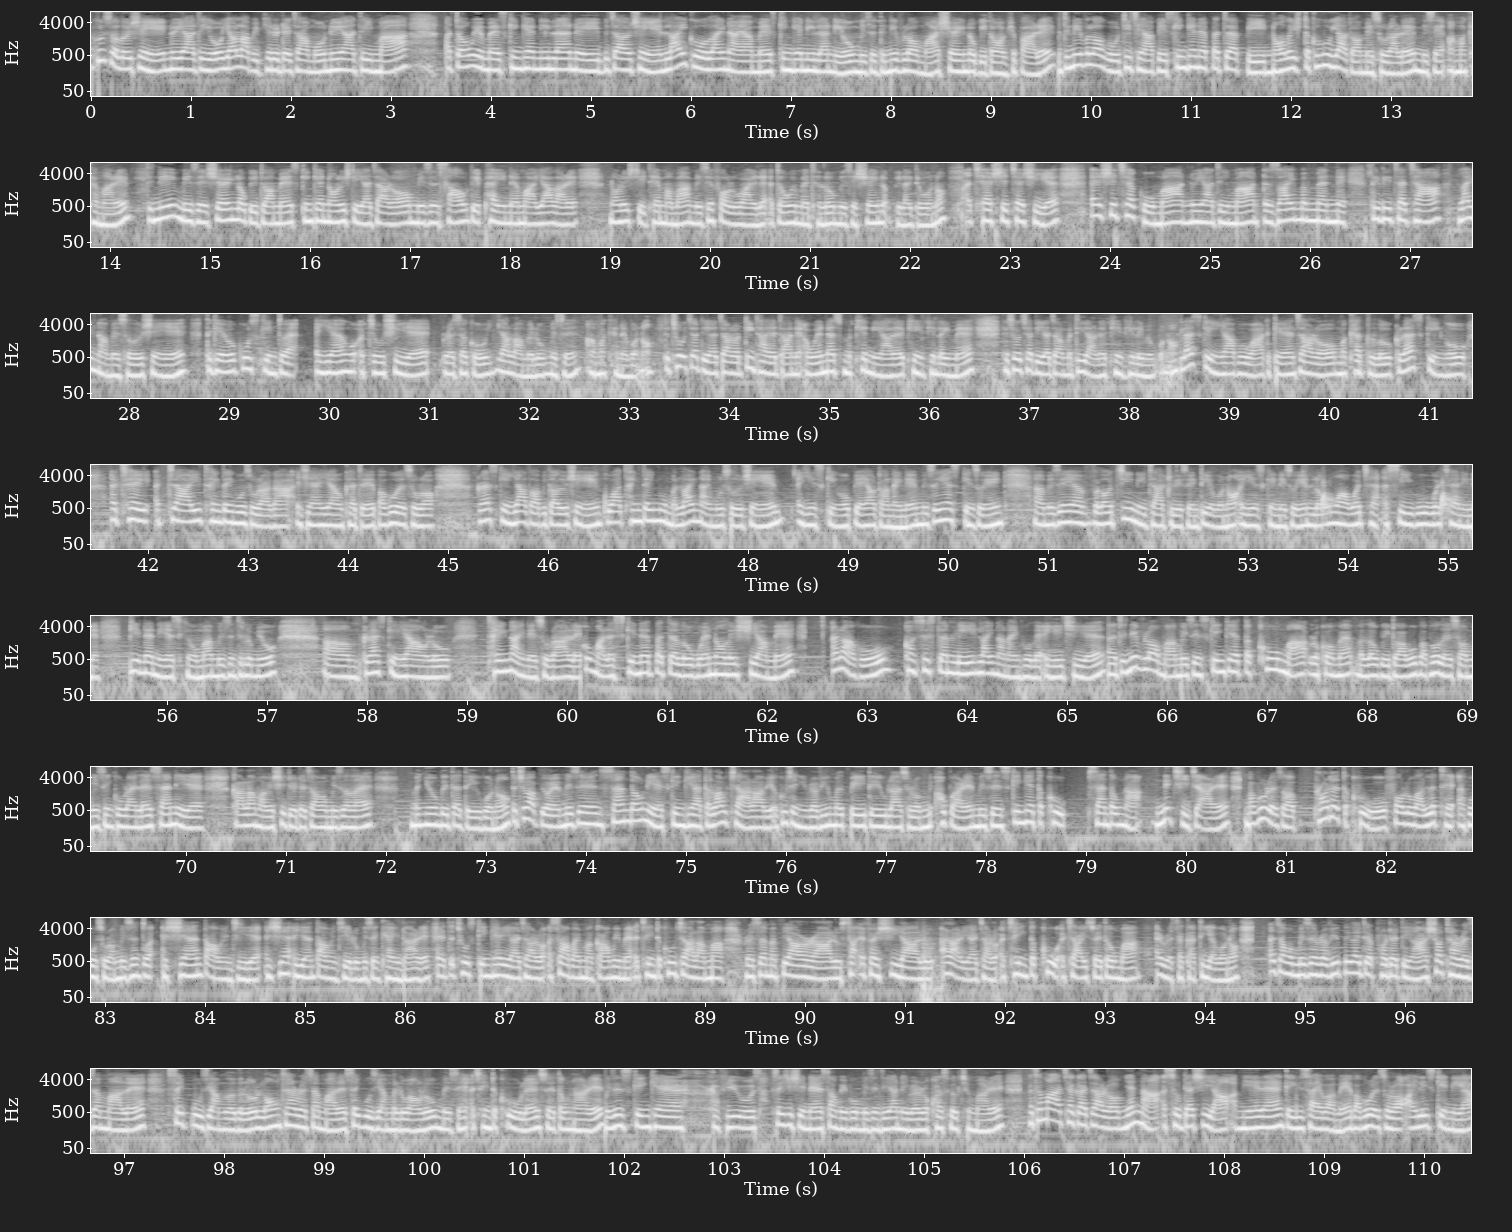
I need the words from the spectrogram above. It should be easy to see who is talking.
Speaker 1: အခုဆိုလို့ရှိရင်နွေရာသီကိုရောက်လာပြီဖြစ်တဲ့ကြောင့်မို့နွေရာသီမှာအတုံးဝင်မဲ့ skin care နီလန်းတွေပြီးကြလို့ရှိရင် like ကို like နိုင်ရမယ် skin care နီလန်းတွေကို Miss ဒီနေ့ vlog မှာ sharing လုပ်ပေးတော့မှာဖြစ်ပါတယ်ဒီနေ့ vlog ကိုကြည့်ချင်အပြင် skin care နဲ့ပတ်သက်ပြီး knowledge တစ်ခုခုရသွားမယ်ဆိုတာလည်း Miss အမှတ်ခံပါတယ်ဒီနေ့ Miss sharing လုပ်ပေးသွားမယ် skin care knowledge တွေရကြတော့ Miss စာအုပ်တွေဖတ်ရင်းနဲ့မှရလာတဲ့ knowledge တွေထဲမှာမှ Miss follower တွေလည်းအတုံးဝင်မဲ့ထင်လို့ Miss sharing လုပ်ပေးလိုက်တယ်ပေါ့နော်အချက်၈ချက်ရှိရဲအဲ၈ချက်ကိုမှနွေရာသီမှာ design မမတ်နဲ့တိတိကျကျလိုက်နာမယ်ဆိုလို့ရှိရင်တကယ်ကိုကို skin အတွက်အရန်ကိုအကျိုးရှိတဲ့ result ကိုရလာမယ်လို့မြင်စင်အာမခံနေပေါ့နော်တချို့အချက်တွေကကြတော့တိထားရတာနဲ့ awareness မဖြစ်နေရလဲဖြစ်ဖြစ်လိမ့်မယ်တချို့ချက်တွေကကြမတိရလဲဖြစ်ဖြစ်လိမ့်မယ်ပေါ့နော် glass skin ရဖို့ကတကယ်ကြတော့မခက်တယ်လို့ glass skin ကိုအချိန်အကြာကြီးထိမ့်သိမ့်ဖို့ဆိုတာကအရန်ရန်ခက်တယ်ဘာဖြစ်လဲဆိုတော့ glass skin ရသွားပြီးတော့လို့ရှိရင်ကိုကထိမ့်သိမ့်မှုမလိုက်နိုင်ဘူးဆိုလို့ရှိရင်အရင် skin ကိုပြန်ရောက်သွားနိုင်တယ် missing ရဲ့ skin ဆိုရင် missing ရဲ့ vlog ကြည့်နေကြတွေ့ဆိုရင်တည်ရပေါ့နော်အရင် skin တွေဆိုရင်လုံးဝဝက်ချန်အစီဘူးဝက်ချန်နေနဲ့ပြည့်နေနေတဲ့ skin ကိုမှ missing ဒီလိုမျိုး um glass skin ရအောင်လို့ထိမ့်နိုင်တယ်ဆိုတာလေကို့မှာလည်း skin နဲ့ပတ်သက်လို့ well knowledge ရှိရမယ် အဲ့ဒါကို consistently လိုက်နာနိုင်ဖို့လည်းအရေးကြီးရယ်ဒီနေ့ vlog မှာ amazing skin care တစ်ခုမှ recommend မလုပ်ပေးတော့ဘူးဘာဖြစ်လဲဆိုတော့ amazing ကိုယ်တိုင်လည်းစမ်းနေတဲ့ကားလောက်မှာပဲရှိတဲ့အတွက်ကြောင့် amazing လည်းမညွှန်ပေးတတ်သေးဘူးပေါ့နော်တချို့ကပြောတယ် amazing စမ်းသုံးနေတဲ့ skin care တလောက်ကြာလာပြီအခုချိန်ကြီး review မပေးသေးဘူးလားဆိုတော့ဟုတ်ပါတယ် amazing skin care တစ်ခုစမ်းသုံးတာနှစ်ချီကြတယ်ဘာဖြစ်လဲဆိုတော့ product တစ်ခုကို follower လက်ထဲအပ်ဖို့ဆိုတော့ amazing တော့အရန်တာဝန်ကြီးတယ်အရန်အရန်တာဝန်ကြီးလို့ amazing ခံယူထားတယ်အဲတချို့ skin care ရာကြတော့အစပိုင်းမှာကောင်းပြီမဲ့အချိန်တစ်ခုကြာလာမှ result မပြရတာလို့ side effect ရှိတာလို့အဲ့ဒါတွေကကြတော့အချိန်တစ်ခုအကြာကြီးဆွဲသုံးမှအဲ့ result ကတည်ရပါတော့အဲကြောင့် amazing review ပေးလိုက်တဲ့ product တွေက short term result မှာလည်းစိတ်ပူစရာမလိုသလို long term result မှာလည်းစိတ်ပူစရာမလိုအောင်လို့ amazing အချိန်တစ်ခုကိုလည်းဆွဲသုံးထားတယ် amazing skin care review ကိုစိတ်ရှိရှိနဲ့စောင့်ပေးဖို့ amazing တရားနေပဲ request လုပ်ချင်ပါတယ်ပထမအချက်ကကြတော့မျက်နှာအဆုတ်တက်ရှိအောင်အမြဲတမ်းဂရုစိုက်ပါမယ်ဘာဖြစ်လဲဆိုတော့ oily skin တွေက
